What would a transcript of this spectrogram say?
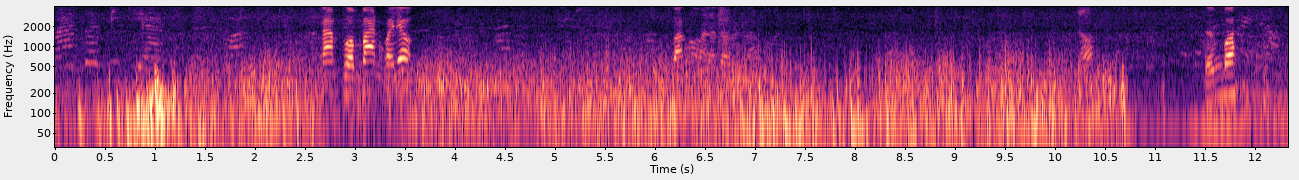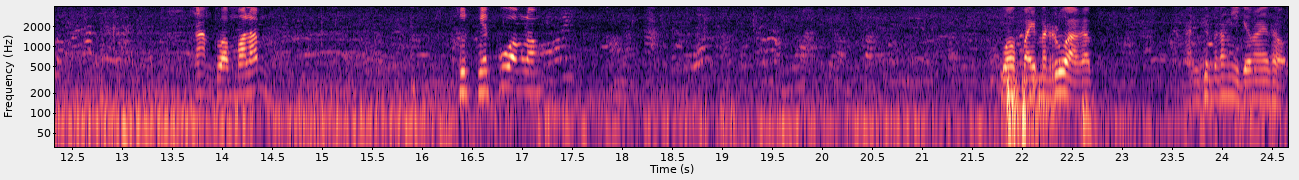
มาเตอร์ที่เพียน้ำท่วมบ้านไปแล้วฟังลงมาแล้วเดี๋ยวเดี๋ยวถึงบ่น้ำท่วมมาล้ำ สุดเพชรพวงลองกลัวไฟมันรั่วครับ หันขึ้นมาทางนี้เจ้าหน่อยเถอะ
